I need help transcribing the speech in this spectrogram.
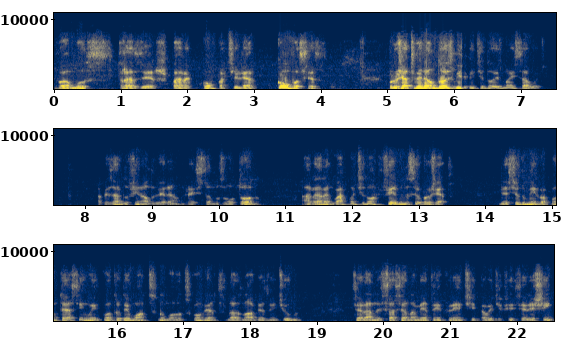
vamos trazer para compartilhar com vocês. Projeto Verão 2022 Mais Saúde. Apesar do final do verão, já estamos no outono, Araranguá continua firme no seu projeto. Neste domingo acontece o um encontro de motos no Morro dos Conventos, das 9 às 21. Será no estacionamento em frente ao edifício Erechim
